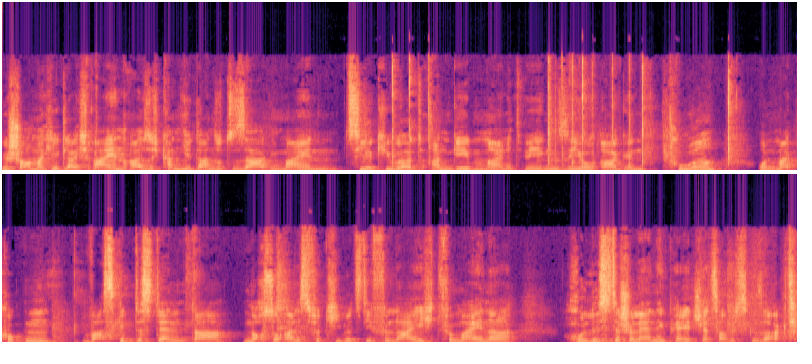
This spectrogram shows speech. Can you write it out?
Wir schauen mal hier gleich rein. Also ich kann hier dann sozusagen mein Ziel-Keyword angeben, meinetwegen SEO-Agentur und mal gucken, was gibt es denn da noch so alles für Keywords, die vielleicht für meine holistische Landingpage, jetzt habe ich es gesagt,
